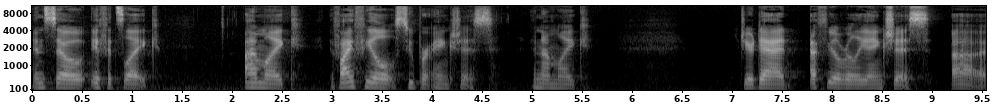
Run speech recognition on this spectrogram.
And so if it's like, I'm like, if I feel super anxious, and I'm like, dear dad, I feel really anxious. Uh,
